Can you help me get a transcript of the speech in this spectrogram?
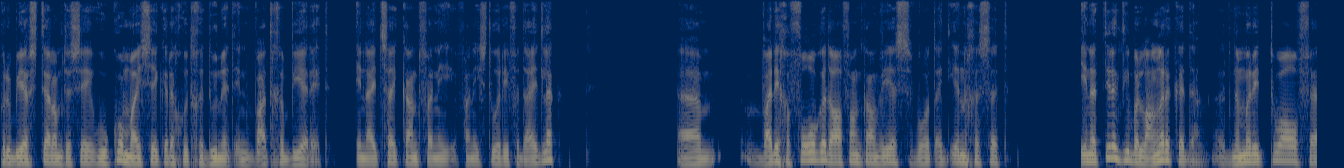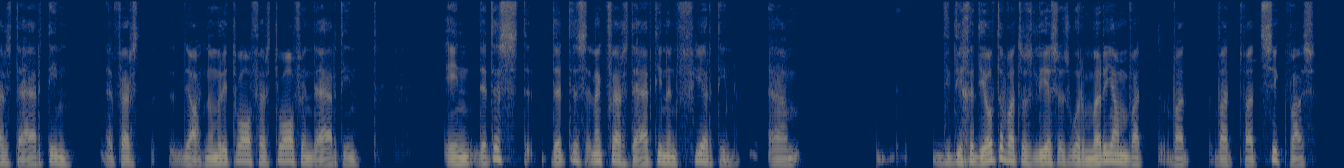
probeer stel om te sê hoekom hy sekere goed gedoen het en wat gebeur het en hy het sy kant van die van die storie verduidelik. Ehm um, wat die gevolge daarvan kan wees word uiteengesit. En natuurlik die belangrike ding, Numeri 12 vers 13, eh, vers ja, Numeri 12 vers 12 en 13. En dit is dit is in ek vers 13 en 14. Ehm um, die die gedeelte wat ons lees is oor Miriam wat wat wat wat siek was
